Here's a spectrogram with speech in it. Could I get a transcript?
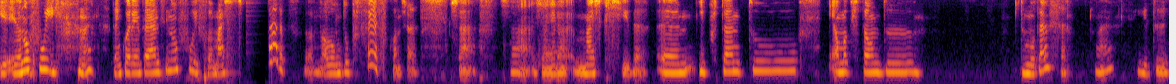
Eu, eu, não fui, né? tenho 40 anos e não fui, foi mais tarde, ao longo do processo, quando já, já, já, já era mais crescida. Um, e, portanto, é uma questão de, de mudança, é? e, de,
